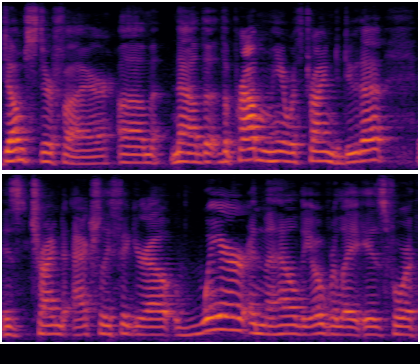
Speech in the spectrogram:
dumpster fire? Um, now, the, the problem here with trying to do that is trying to actually figure out where in the hell the overlay is for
